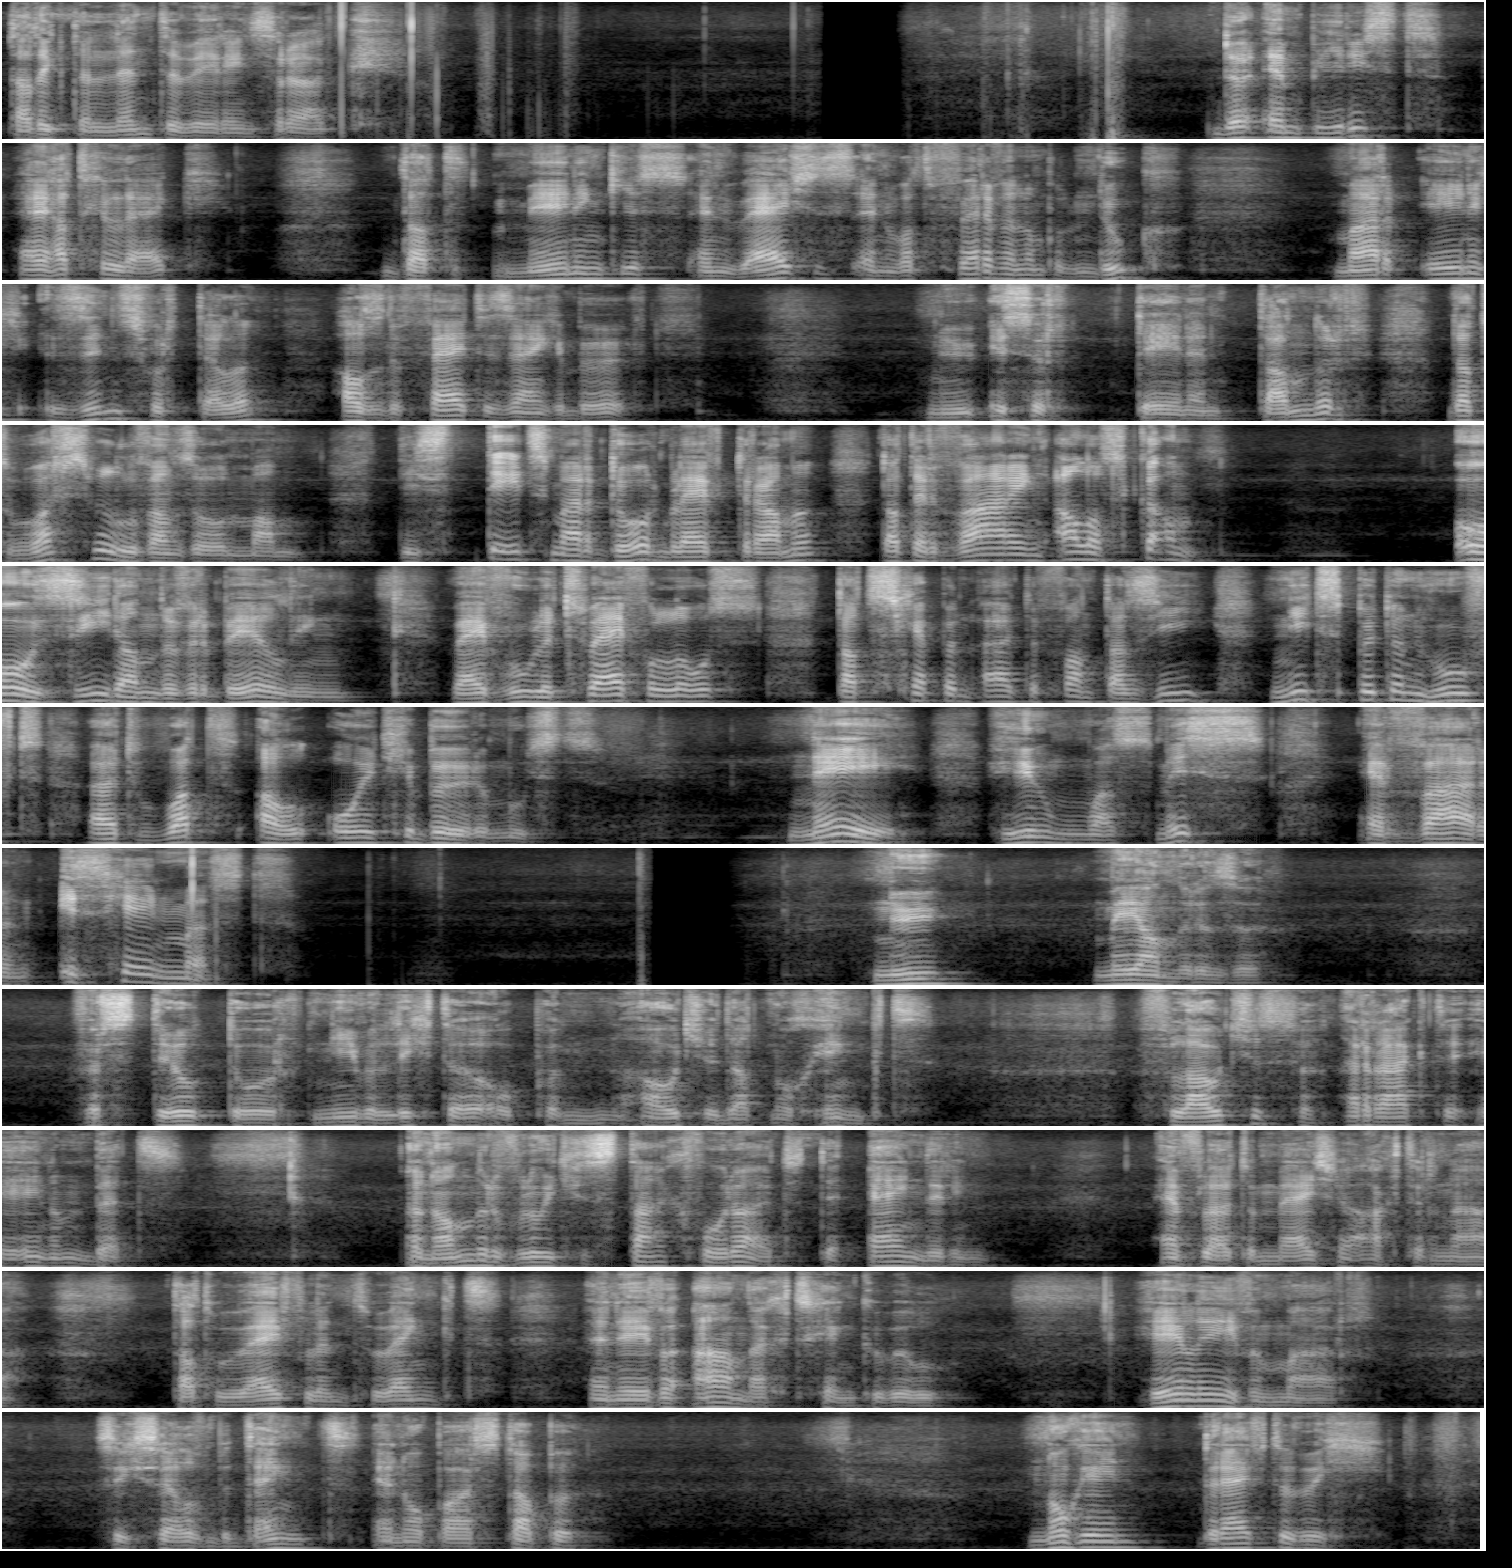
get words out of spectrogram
dat ik de lente weer eens ruik. De empirist, hij had gelijk, dat meninkjes en wijsjes en wat verven op een doek maar enig zins vertellen als de feiten zijn gebeurd. Nu is er het een en tander dat wars wil van zo'n man, die steeds maar door blijft drammen dat ervaring alles kan. O, zie dan de verbeelding. Wij voelen twijfelloos dat scheppen uit de fantasie niet sputten hoeft uit wat al ooit gebeuren moest. Nee, Hume was mis, ervaren is geen must. Nu meanderen ze, verstild door nieuwe lichten op een oudje dat nog hinkt. Flauwtjes raakt de een een bed, een ander vloeit gestaag vooruit, de eindering, en fluit een meisje achterna, dat wijfelend wenkt en even aandacht schenken wil. Heel even maar, zichzelf bedenkt en op haar stappen. Nog een drijft de weg,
